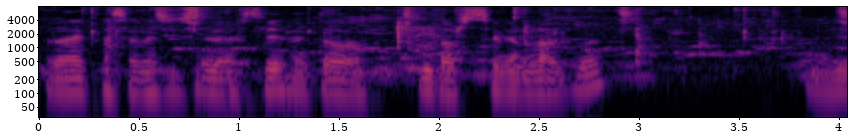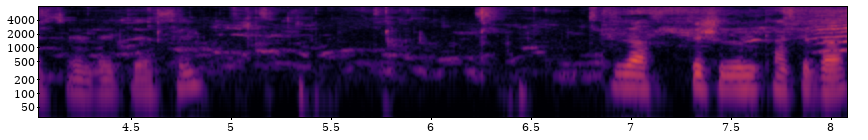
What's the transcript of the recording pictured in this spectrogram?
প্রায় কাছাকাছি চলে আসছে, হয়তো দশ সেকেন্ড লাগবে। চলে যেতে আছি যাত্রী শুধু থাকে তার।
